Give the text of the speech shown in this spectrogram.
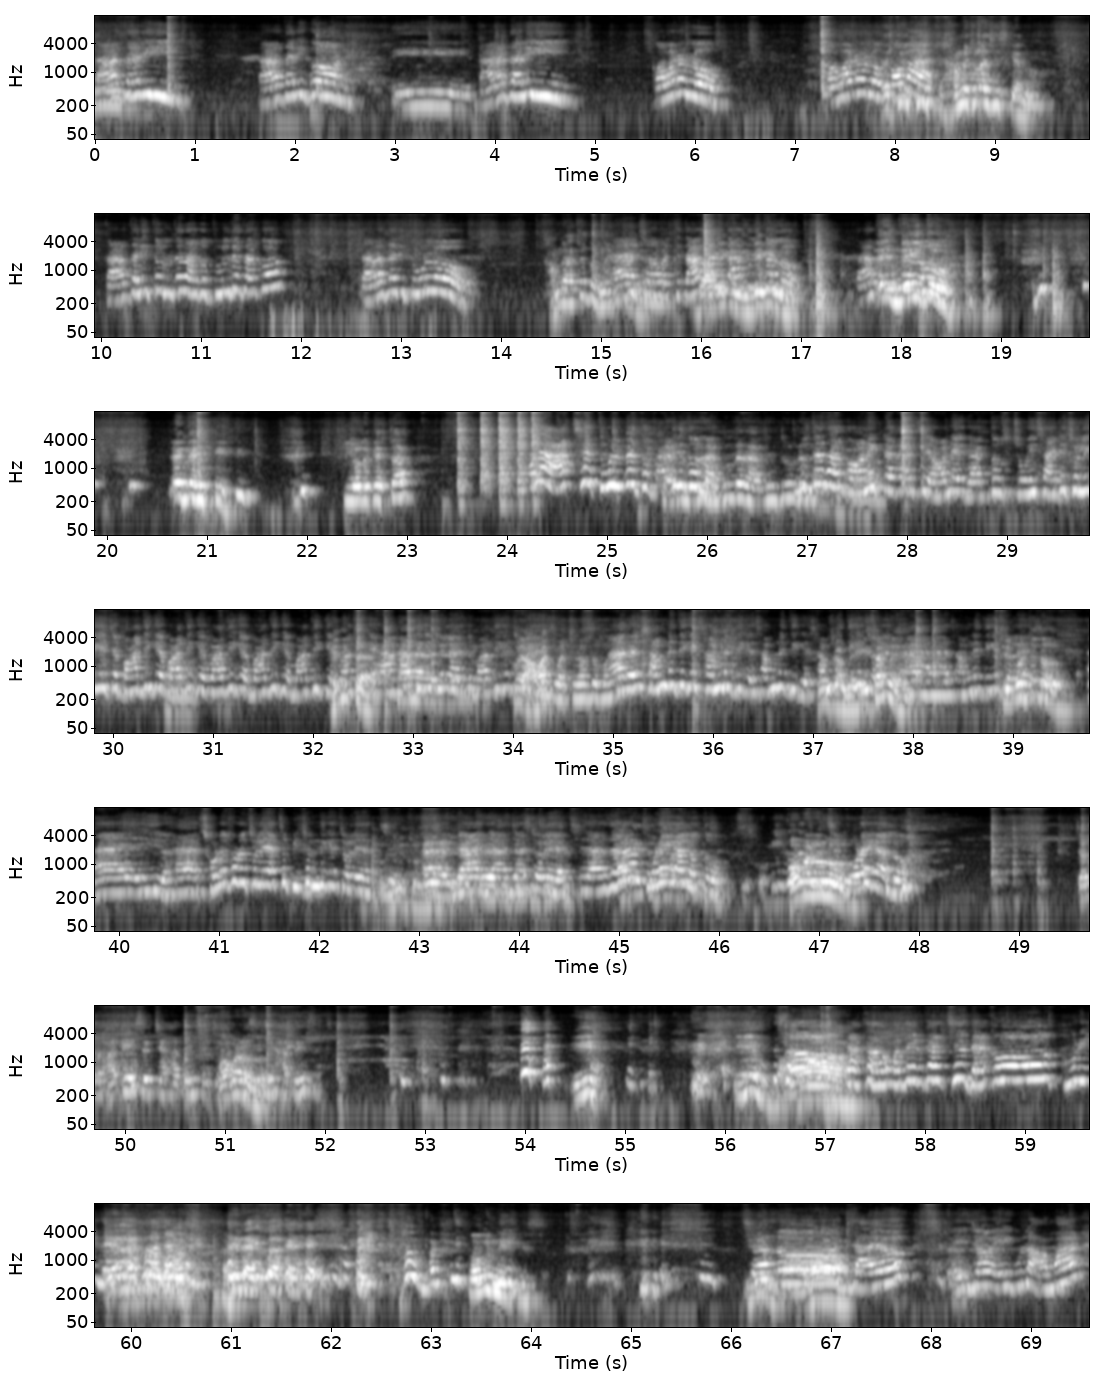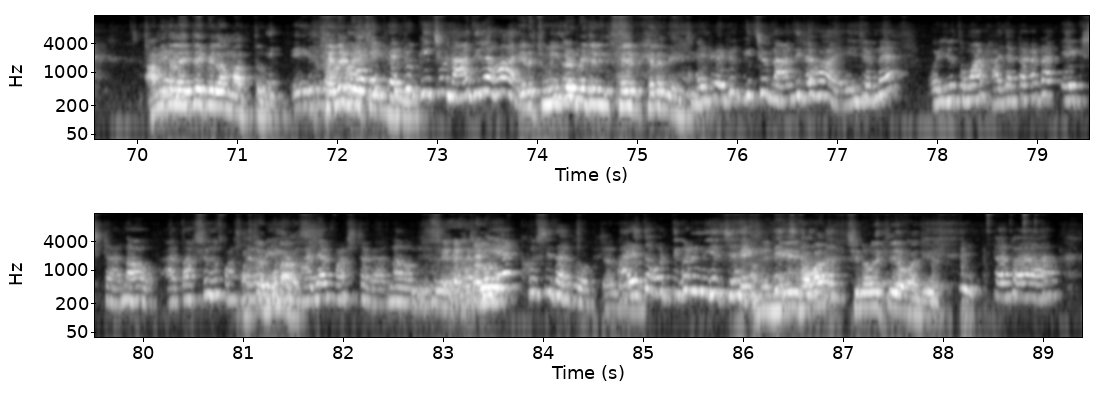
তাড়াতাড়ি তাড়াতাড়ি গন তাড়াতাড়ি। কবার হলো? কবার হলো? কবার? সামনে চলে আসিস কেন? তাড়াতাড়ি তুলতে থাকো তুলতে থাকো। তাড়াতাড়ি তুলো। সামনে আছে তো? নাকি? হ্যাঁ সব আছে তাড়াতাড়ি এই নেই তো। এই নেই। কি হলো কেসটা? তুলবে তো তাড়াতাড়ি তুলো। তুলতে থাক তুলতে থাকো অনেক টাকা আছে অনেক একদম ওই সাইডে চলে গেছে বাঁদিকে বাঁদিকে বাঁদিকে বাঁদিকে বাঁদিকে? বাঁদিকে হ্যাঁ বাঁদিকে চলে আছে বাঁদিকে চলে আওয়াজ আছে পাচ্ছি না তো কোনো? আর ওই সামনের দিকে সামনের দিকে সামনের দিকে সামনের দিকে চলে সামনে? হ্যাঁ হ্যাঁ সামনের দিকে চলে করছে হ্যাঁ এই হ্যাঁ সরে সরে চলে যাচ্ছে পিছন দিকে চলে যাচ্ছে। হ্যাঁ, যা যা যা চলে যাচ্ছে। যা যা পড়ে গেল তো। কি করে? পড়ে গেল। চলো হাতে এসেছে হাতে এসেছে হাতে এসেছে, ইয়ে আমাদের কাছে দেখো কুড়ি ইয়ে চলো যাই হোক এই যে এইগুলো আমার। আমি তাহলে এটাই পেলাম মাত্র। খেলে পেয়েছি। একটু- কিছু না দিলে হয়। এটা চুরি করে পেয়েছি খেলে খেলে পেয়েছি। একটু কিছু না দিলে হয় এই জন্য ওই যে তোমার হাজার টাকাটা এক্সট্রা নাও। আর তার সঙ্গে পাঁচ টাকা হাজার পাঁচ টাকা নাও। নিয়ে খুশি থাকো। আরে তো ভর্তি করে নিয়েছে। আমি বাবা সিনেমা দেখতে যাব আজকে টাটা।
